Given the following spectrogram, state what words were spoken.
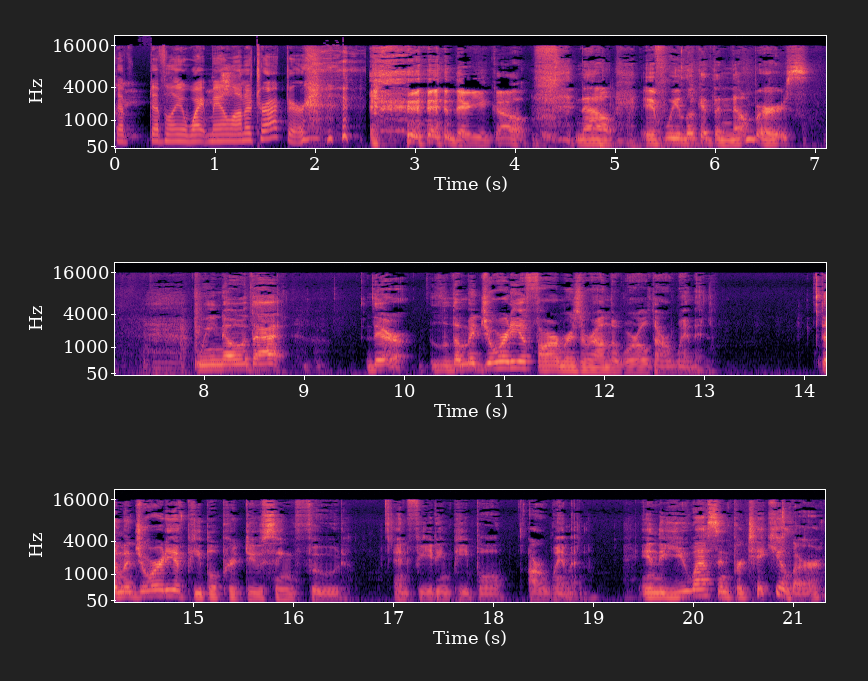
Def- definitely a white male on a tractor. there you go. Now, if we look at the numbers, we know that there the majority of farmers around the world are women. The majority of people producing food and feeding people are women. In the US in particular,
